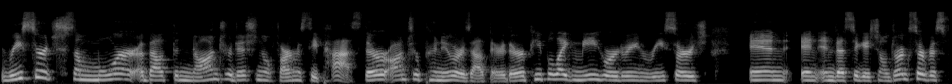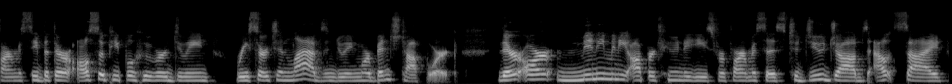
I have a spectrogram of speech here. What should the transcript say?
research some more about the non traditional pharmacy paths. There are entrepreneurs out there. There are people like me who are doing research in an investigational drug service pharmacy, but there are also people who are doing research in labs and doing more benchtop work. There are many, many opportunities for pharmacists to do jobs outside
